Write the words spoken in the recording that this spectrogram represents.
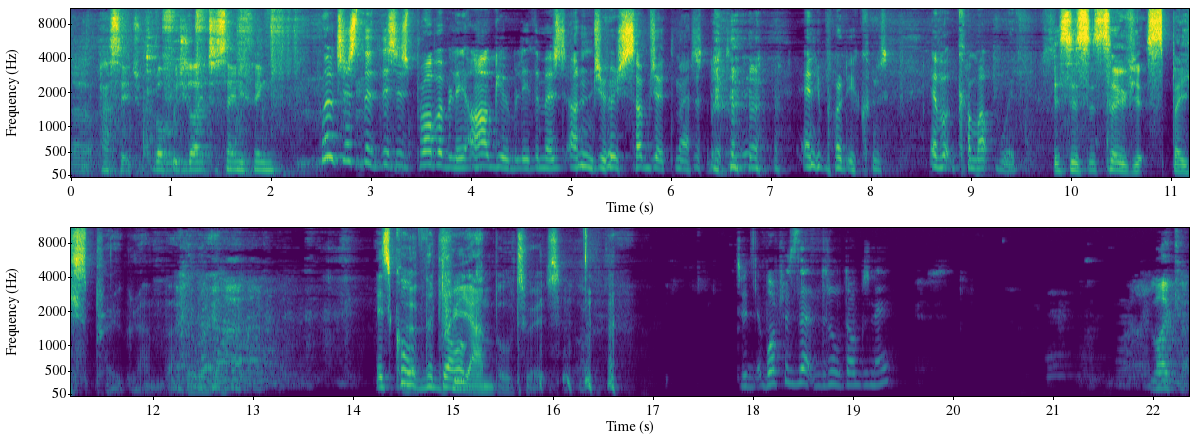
uh, passage? Robert, would you like to say anything? Well, just that this is probably, arguably, the most un Jewish subject matter that anybody could ever come up with. This is the Soviet space program, by the way. It's called the, The dog. Preamble to it. What was that little dog's name? Leica.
